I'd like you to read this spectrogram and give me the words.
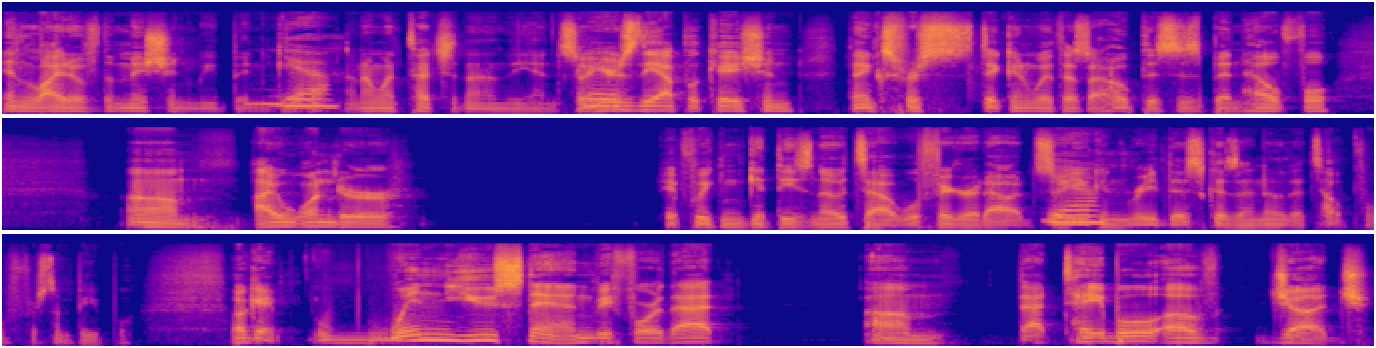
in light of the mission we've been given. Yeah. And I want to touch on that in the end. So Great. here's the application. Thanks for sticking with us. I hope this has been helpful. Um, I wonder if we can get these notes out. We'll figure it out so Yeah. you can read this because I know that's helpful for some people. Okay. When you stand before that um, that table of judge,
